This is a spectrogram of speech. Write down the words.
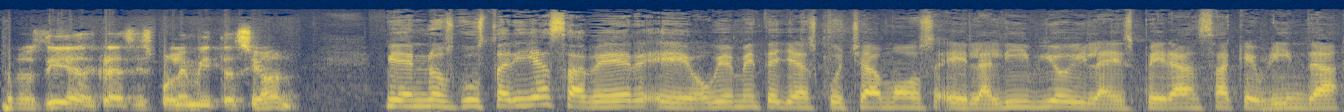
Buenos días, gracias por la invitación. Bien, nos gustaría saber, eh, obviamente ya escuchamos el alivio y la esperanza que brinda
